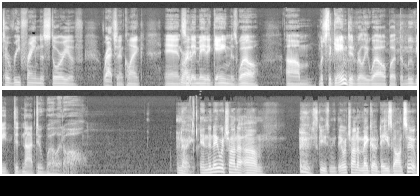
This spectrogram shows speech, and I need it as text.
to reframe the story of Ratchet and Clank, and so they made a game as well, um, which the game did really well, but the movie did not do well at all. Right. And then they were trying to um, excuse me, they were trying to make a Days Gone 2.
